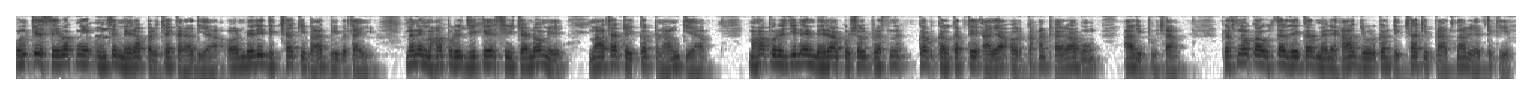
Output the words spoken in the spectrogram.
उनके सेवक ने उनसे मेरा परिचय करा दिया और मेरी दीक्षा की बात भी बताई। मैंने महापुरुष जी के श्री चरणों में माथा टेक कर प्रणाम किया। महापुरुष जी ने मेरा कुशल प्रश्न कब कलकत्ते आया और कहाँ ठहरा हूँ आदि पूछा। प्रश्नों का उत्तर देकर मैंने हाथ जोड़कर दीक्षा की प्रार्थना व्यक्त की।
